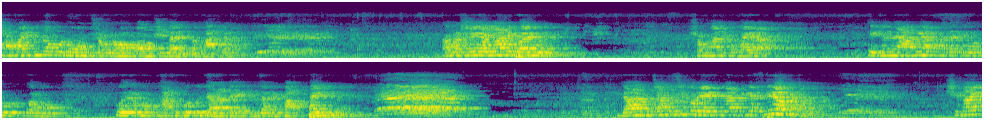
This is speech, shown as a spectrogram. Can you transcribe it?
সামান্য কোনো অংশগ্রহণ বা অংশীদারিত্ব থাকবে না। আমরা সেই আল্লাহকে ভয় করি। সম্মানিত ভাইরা এই জন্য আমি আপনাদেরকে অনুরোধ করব ওই রকম খাটুকুটু যারা দেয় এগুলোকে পাত্তাই দেবেন যারা কুচাকুচি করে এগুলার দিকে ফিরেও তাকাবে না। সীমায়িক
